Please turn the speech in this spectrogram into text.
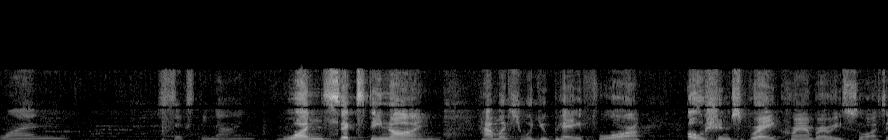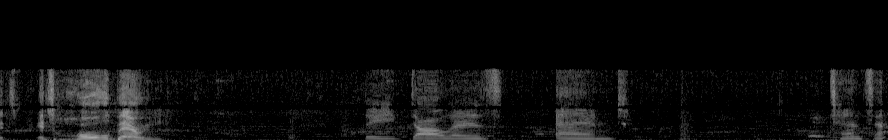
One sixty-nine. 169. How much would you pay for ocean spray cranberry sauce? It's it's whole berry. Three dollars and ten cents.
